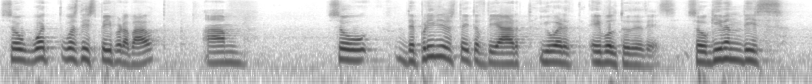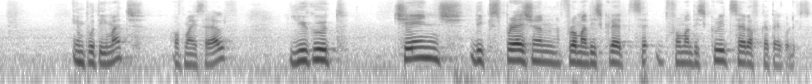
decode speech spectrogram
so what was this paper about? Um, so the previous state of the art, you were able to do this. So given this input image of myself, you could change the expression from a discrete set, from a discrete set of categories.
